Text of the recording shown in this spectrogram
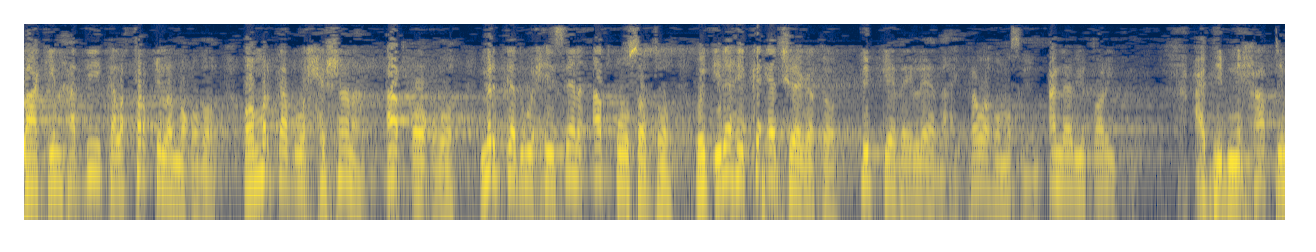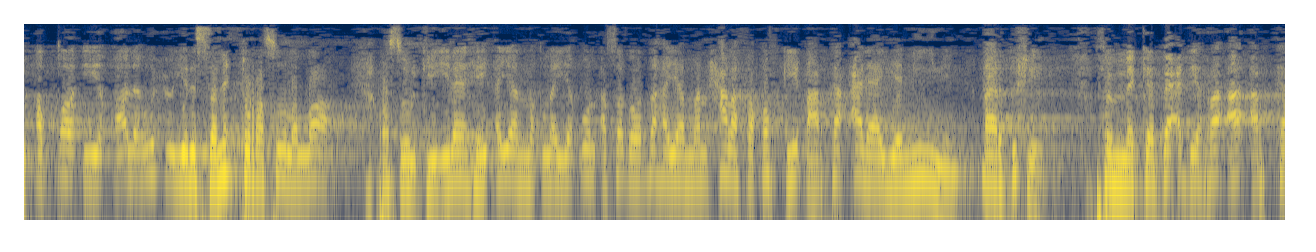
laakiin haddii kala farqi la noqdo oo markaad wax heshana aad qooqdo markaad waxaysana aad quusato ood ilaahay ka eed sheegato dhibkeeday leedahay. Rawaahu muslim. Can abi ariiq cadi bni xaatim aلطaa'iyi qaala wuxuu yidhi samictu rasuula allah rasuulkii ilaahay ayaan maqlay yaquul asagoo dhahaya man xalafa qofkii dhaarta calaa yamiinin dhaar dusheed uma kabacdi ra'aa arka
